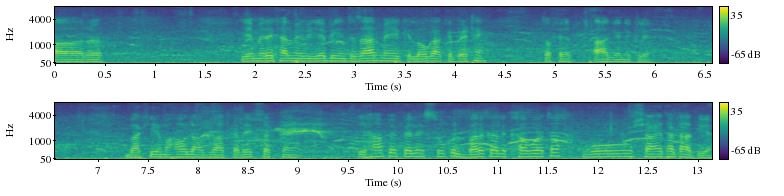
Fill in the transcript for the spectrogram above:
और ये मेरे ख्याल में भी ये भी इंतज़ार में है कि लोग आके बैठें तो फिर आगे निकले। बाकी ये माहौल आप रात का देख सकते हैं। यहाँ पे पहले सुकुल बर का लिखा हुआ था, वो शायद हटा दिया।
